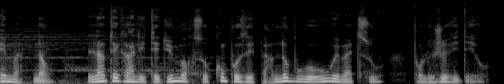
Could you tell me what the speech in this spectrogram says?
Et maintenant, l'intégralité du morceau composé par Nobuo Uematsu pour le jeu vidéo.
